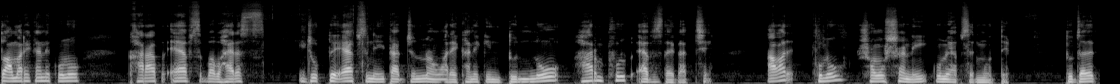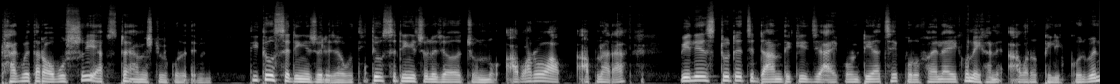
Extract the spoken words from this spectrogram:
তো আমার এখানে কোনো খারাপ অ্যাপস বা ভাইরাস যুক্ত অ্যাপস নেই, তার জন্য আমার এখানে কিন্তু নো হার্মফুল অ্যাপস দেখাচ্ছে। আমার কোনো সমস্যা নেই কোনো অ্যাপসের মধ্যে। তো যাদের থাকবে তারা অবশ্যই অ্যাপসটা আনইনস্টল করে দেবেন। তৃতীয় সেটিংয়ে চলে যাব। তৃতীয় সেটিংয়ে চলে যাওয়ার জন্য আবারও আপনারা প্লে স্টোরের যে ডান দিকে যে আইকনটি আছে প্রোফাইল আইকন এখানে আবারও ক্লিক করবেন।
